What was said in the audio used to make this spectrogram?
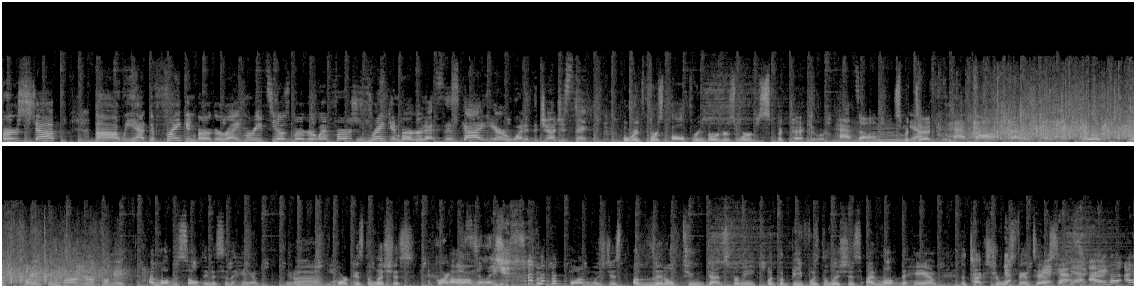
First up, uh, we had the Frankenburger, right? Maurizio's burger went 1st Frankenburger, that's this guy here. What did the judges think? Well, wait, first, all three burgers were spectacular. Hats off. Spectacular. Hats off. That was The, the Frankenburger for me, I love the saltiness of the ham. You know, pork is delicious. The pork Um, is delicious. The, the bun was just a little too dense for me, but the beef was delicious. I love the ham. The texture was Yeah, fantastic. fantastic. Yeah, I, lo- I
